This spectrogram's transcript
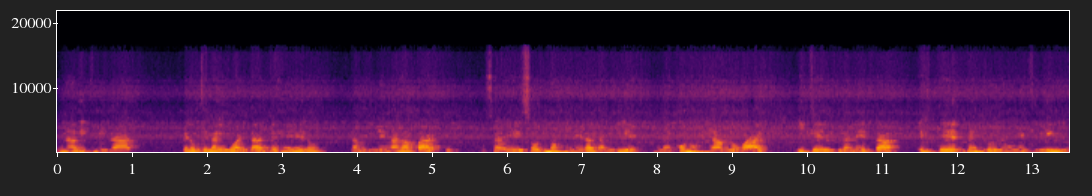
una dignidad, pero que la igualdad de género también haga parte. O sea, eso nos genera también una economía global y que el planeta esté dentro de un equilibrio.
